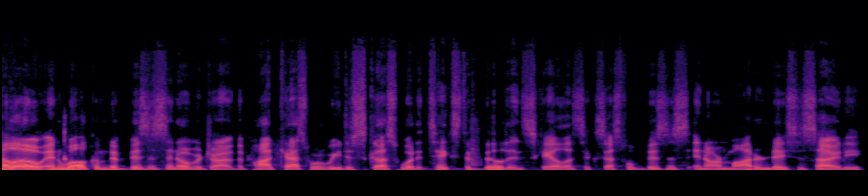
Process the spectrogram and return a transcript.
Hello, and welcome to Business in Overdrive, the podcast where we discuss what it takes to build and scale a successful business in our modern day society.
